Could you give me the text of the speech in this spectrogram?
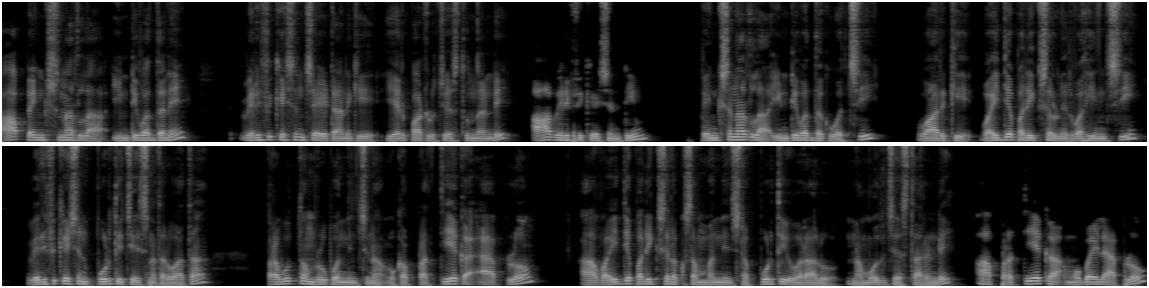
ఆ పెన్షనర్ల ఇంటి వద్దనే వెరిఫికేషన్ చేయడానికి ఏర్పాట్లు చేస్తుందండి. ఆ వెరిఫికేషన్ టీం పెన్షనర్ల ఇంటి వద్దకు వచ్చి వారికి వైద్య పరీక్షలు నిర్వహించి వెరిఫికేషన్ పూర్తి చేసిన తర్వాత ప్రభుత్వం రూపొందించిన ఒక ప్రత్యేక యాప్లో ఆ వైద్య పరీక్షలకు సంబంధించిన పూర్తి వివరాలు నమోదు చేస్తారండి. ఆ ప్రత్యేక మొబైల్ యాప్లో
